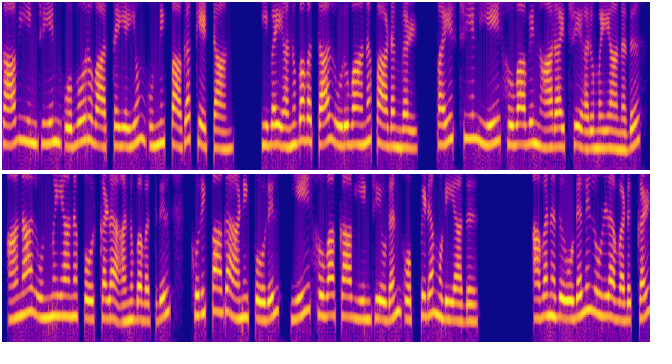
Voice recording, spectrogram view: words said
காவியின்றியின் ஒவ்வொரு வார்த்தையையும் உன்னிப்பாக கேட்டான். இவை அனுபவத்தால் உருவான பாடங்கள். பயிற்சியில் ஏ ஹுவாவின் ஆராய்ச்சி அருமையானது. ஆனால் உண்மையான போர்க்கள அனுபவத்தில் குறிப்பாக அணிப்போரில் ஏ ஹுவா காவ் இஞ்சியுடன் ஒப்பிட முடியாது. அவனது உடலில் உள்ள வடுக்கள்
